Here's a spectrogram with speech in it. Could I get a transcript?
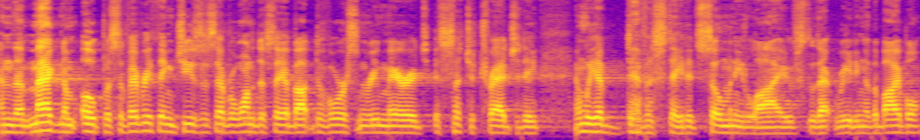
and the magnum opus of everything Jesus ever wanted to say about divorce and remarriage is such a tragedy. And we have devastated so many lives through that reading of the Bible.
